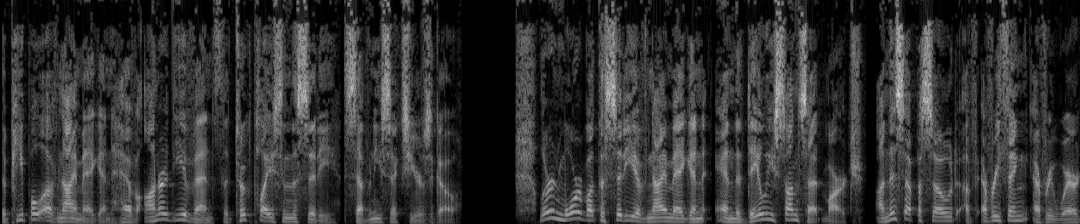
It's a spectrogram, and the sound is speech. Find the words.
the people of Nijmegen have honored the events that took place in the city 76 years ago. Learn more about the city of Nijmegen and the Daily Sunset March on this episode of Everything Everywhere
